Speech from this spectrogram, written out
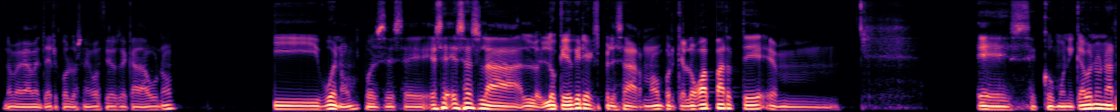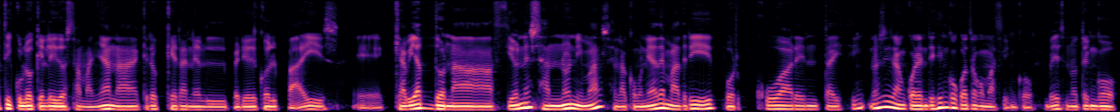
no me voy a meter con los negocios de cada uno. Y bueno, pues ese, esa es la, lo, que yo quería expresar, ¿no? Porque luego aparte em, eh, se comunicaba en un artículo que he leído esta mañana, creo que era en el periódico El País, eh, que había donaciones anónimas en la Comunidad de Madrid por 45, no sé si eran 45 o 4,5, ¿veis? No tengo,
